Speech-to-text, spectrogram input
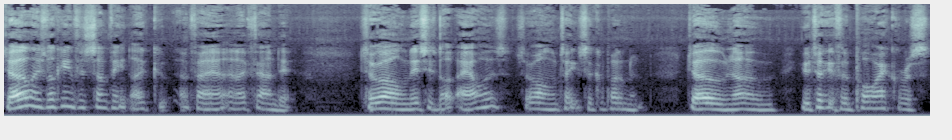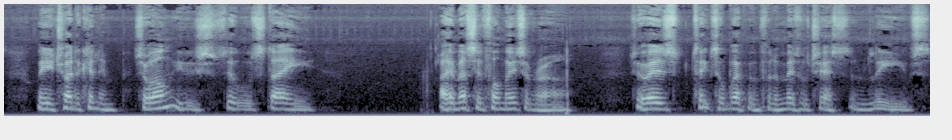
Joe, I was looking for something I found, and I found it. Sarong, this is not ours? Sarong takes the component. Joe, no. You took it for poor Acarus when you tried to kill him. Sarong, you still stay. I must inform Isabra. Therese takes a weapon from the metal chest and leaves.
